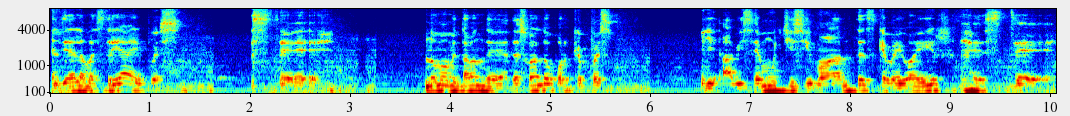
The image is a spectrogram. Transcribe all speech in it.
día de la maestría y pues este no me aumentaron de, sueldo porque pues avisé muchísimo antes que me iba a ir, este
